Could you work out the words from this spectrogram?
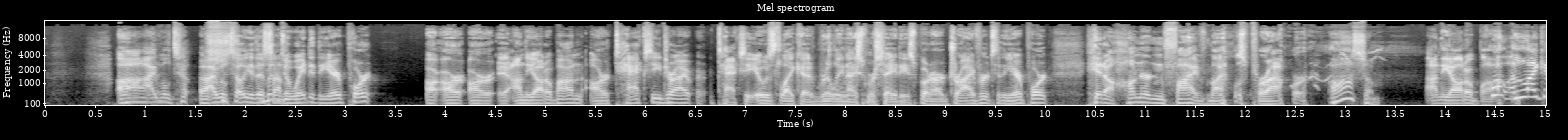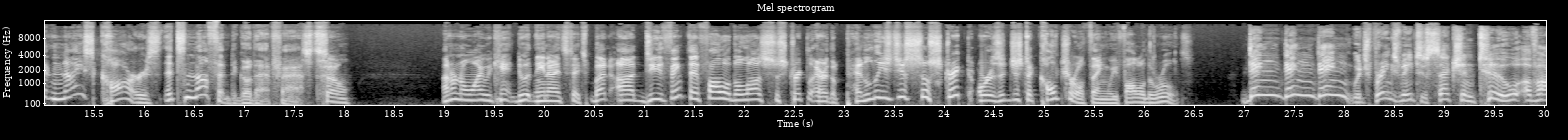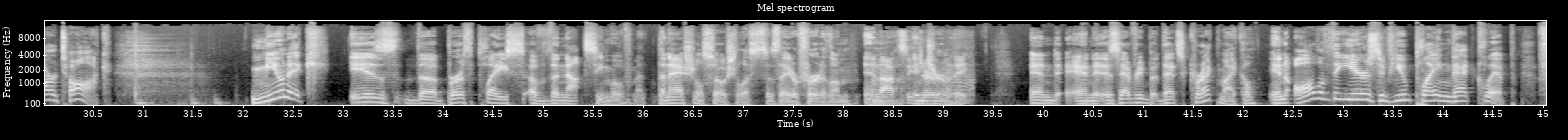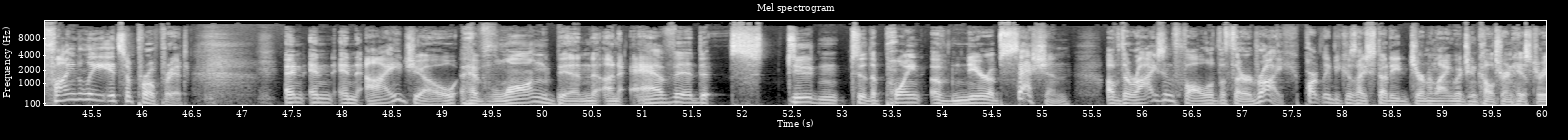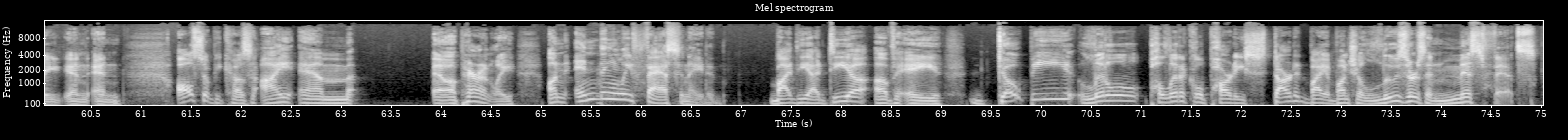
Uh, I will tell. I will tell you this: on the way to the airport, our, our, our on the autobahn, our taxi driver, taxi. It was like a really nice Mercedes, but our driver to the airport hit 105 miles per hour. Awesome on the autobahn. Well, like nice cars, it's nothing to go that fast. So. I don't know why we can't do it in the United States. But uh, do you think they follow the laws so strictly? Are the penalties just so strict, or is it just a cultural thing? We follow the rules. Ding, ding, ding. Which brings me to section two of our talk. Munich is the birthplace of the Nazi movement, the National Socialists, as they refer to them in Nazi in Germany. And and is everybody? That's correct, Michael. In all of the years of you playing that clip, finally it's appropriate. And and and I, Joe, have long been an avid student to the point of near obsession of the rise and fall of the Third Reich. Partly because I studied German language and culture and history, and and also because I am uh, apparently unendingly fascinated by the idea of a dopey little political party started by a bunch of losers and misfits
